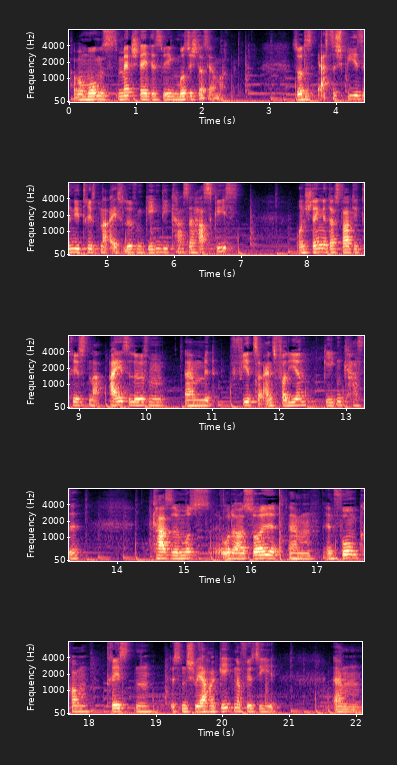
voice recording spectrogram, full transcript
Aber morgen ist Matchday, deswegen muss ich das ja machen. So, das erste Spiel sind die Dresdner Eislöwen gegen die Kasse Huskies. Und ich denke, dass da die Dresdner Eislöwen ähm, mit 4 zu 1 verlieren gegen Kassel. Kassel muss oder soll ähm, in Form kommen. Dresden ist ein schwerer Gegner für sie. Ähm,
